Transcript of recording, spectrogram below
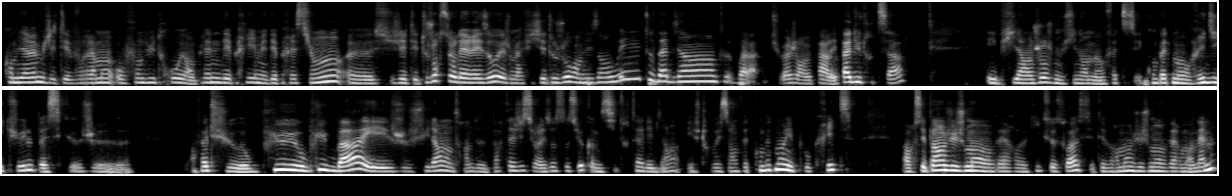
quand bien même j'étais vraiment au fond du trou et en pleine déprime et dépression, j'étais toujours sur les réseaux et je m'affichais toujours en me disant oui, tout va bien. Voilà, tu vois, j'en parlais pas du tout de ça. Et puis un jour, je me suis dit non, mais en fait, c'est complètement ridicule parce que je, en fait, je suis au plus, bas et je, suis là en train de partager sur les réseaux sociaux comme si tout allait bien. Et je trouvais ça en fait complètement hypocrite. Alors, c'est pas un jugement envers qui que ce soit, c'était vraiment un jugement envers moi-même.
